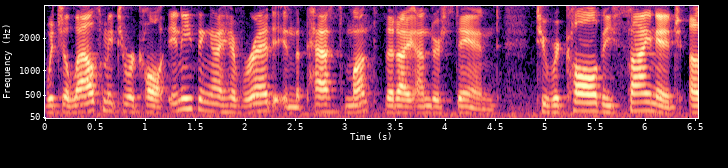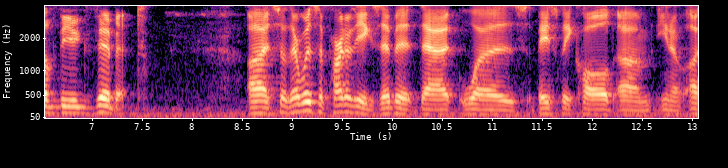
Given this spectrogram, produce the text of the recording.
which allows me to recall anything I have read in the past month that I understand, to recall the signage of the exhibit. Uh, so there was a part of the exhibit that was basically called, um, you know, uh,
